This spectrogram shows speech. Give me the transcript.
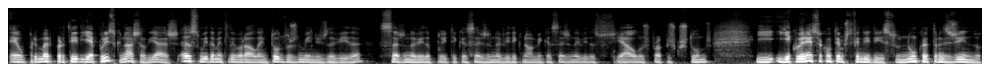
É o primeiro partido, e é por isso que nasce, aliás, assumidamente liberal em todos os domínios da vida, seja na vida política, seja na vida económica, seja na vida social, os próprios costumes, e, e a coerência com que temos defendido isso, nunca transigindo,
